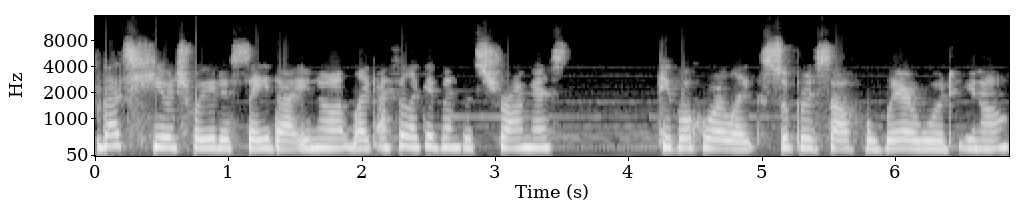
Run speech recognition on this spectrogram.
that's huge for you to say that, you know? Like I feel like even the strongest people who are like super self-aware would, you know?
